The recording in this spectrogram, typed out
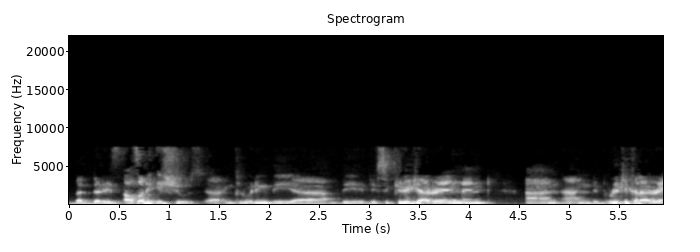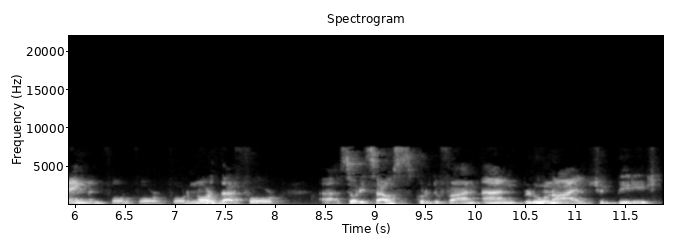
But there is other issues, uh, including the, uh, the, the security arrangement and and the political arrangement for for for North Darfur, uh, sorry, South Kordofan and Blue Nile should be reached.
